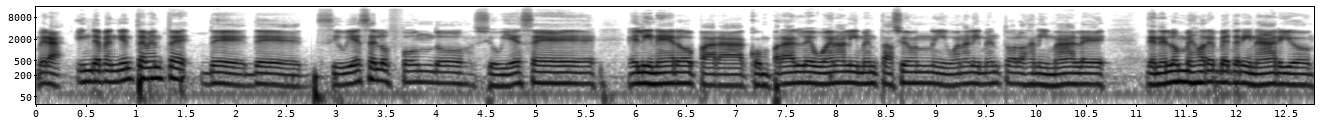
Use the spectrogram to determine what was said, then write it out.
Mira, independientemente de, de, si hubiese los fondos, si hubiese el dinero para comprarle buena alimentación y buen alimento a los animales, tener los mejores veterinarios,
